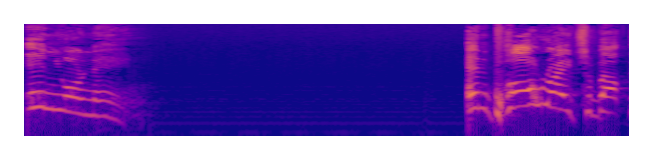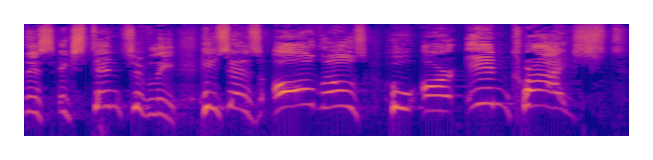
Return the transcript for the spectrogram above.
in your name. And Paul writes about this extensively. He says, All those who are in Christ,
